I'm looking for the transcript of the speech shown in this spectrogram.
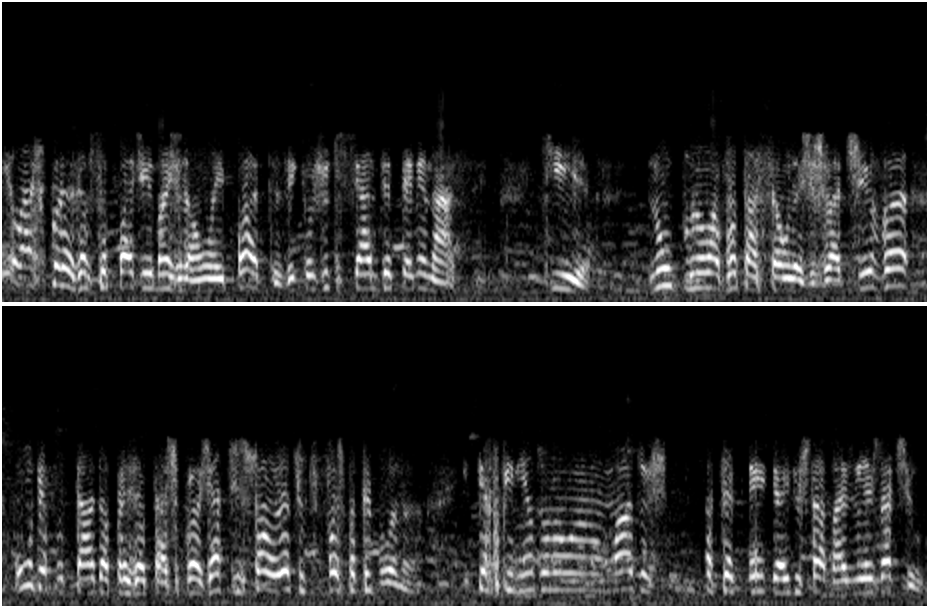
Eu acho, por exemplo, você pode imaginar uma hipótese em que o judiciário determinasse que num, numa votação legislativa, um deputado apresentasse projetos e só outro que fosse para a tribuna interferindo no, no operandi aí dos trabalhos legislativos.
